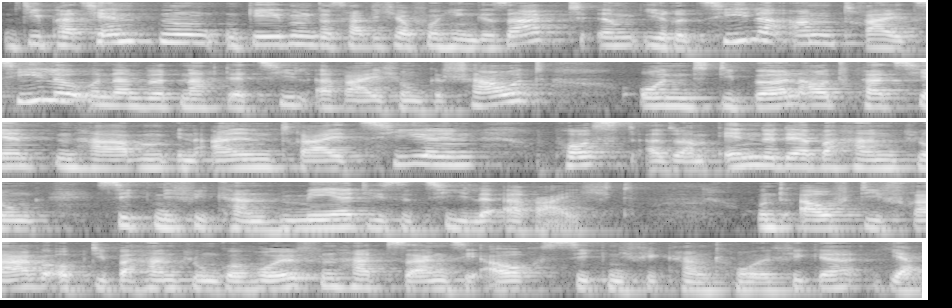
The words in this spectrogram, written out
die Patienten geben, das hatte ich ja vorhin gesagt, ähm, ihre Ziele an, drei Ziele, und dann wird nach der Zielerreichung geschaut. Und die Burnout-Patienten haben in allen drei Zielen post, also am Ende der Behandlung, signifikant mehr diese Ziele erreicht. Und auf die Frage, ob die Behandlung geholfen hat, sagen sie auch signifikant häufiger ja.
